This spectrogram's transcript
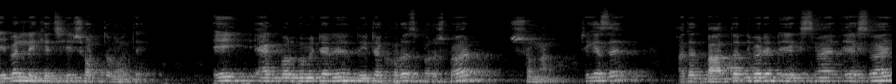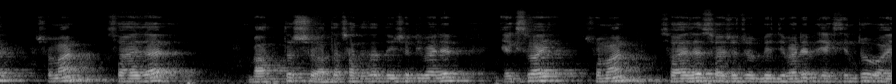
এইবার লিখেছি শর্ত মতে, এই এক বর্গমিটারের দুইটা খরচ পরস্পর সমান, ঠিক আছে? অর্থাৎ বাহাত্তর ডিভাইডেড এক্স এক্স ওয়াই সমান ছয় হাজার বাহাত্তরশো, অর্থাৎ সাত হাজার দুইশো ডিভাইডেড এক্স ওয়াই সমান ছয় হাজার ছয়শো চব্বিশ divided x into y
